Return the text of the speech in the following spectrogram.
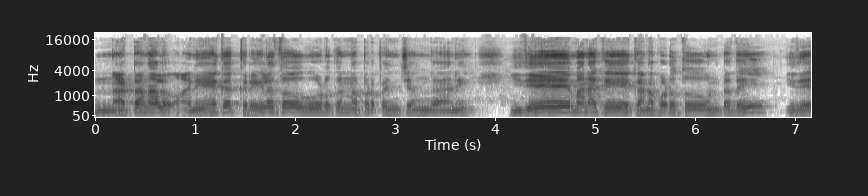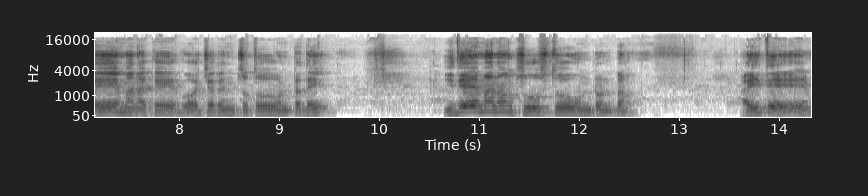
నటనలు అనేక క్రియలతో కూడుకున్న ప్రపంచం కానీ ఇదే మనకి కనపడుతూ ఉంటుంది ఇదే మనకి గోచరించుతూ ఉంటుంది ఇదే మనం చూస్తూ ఉంటుంటాం. అయితే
